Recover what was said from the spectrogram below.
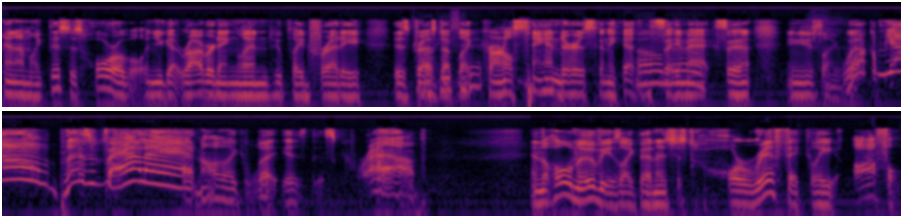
and i'm like this is horrible. And you got robert englund who played freddy is oh, dressed Oh, up like it? colonel sanders and he has the Oh, same no. accent. And he's like welcome y'all pleasant valley. And I'm like what is this crap? And the whole movie is like that and it's just horrifically awful.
